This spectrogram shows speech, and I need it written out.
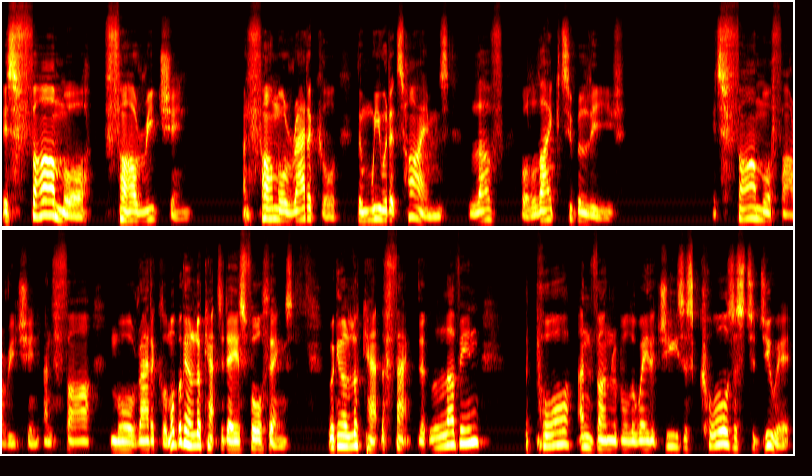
is far more far reaching and far more radical than we would at times love or like to believe. It's far more far reaching and far more radical. And what we're going to look at today is four things. We're going to look at the fact that loving the poor and vulnerable the way that Jesus calls us to do it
